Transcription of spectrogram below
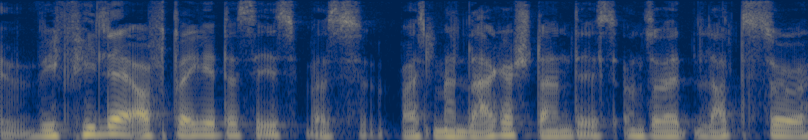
wie viele Aufträge das ist, was, was mein Lagerstand ist und so weiter. Laut so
